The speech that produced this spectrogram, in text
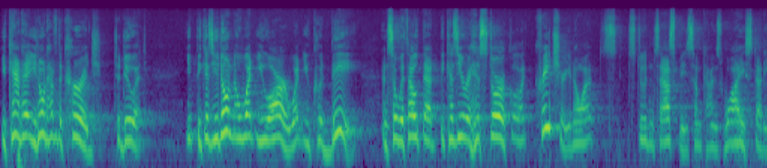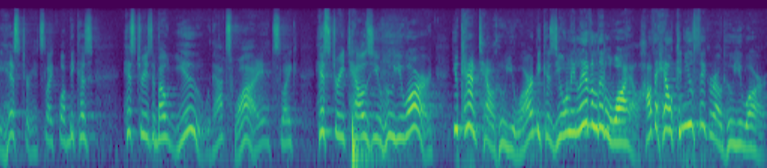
you, can't have, you don't have the courage to do it. You, because you don't know what you are, what you could be. And so without that, because you're a historical creature, you know what? Students ask me sometimes, why study history? It's like, well, because history is about you. That's why. It's like history tells you who you are. You can't tell who you are because you only live a little while. How the hell can you figure out who you are?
